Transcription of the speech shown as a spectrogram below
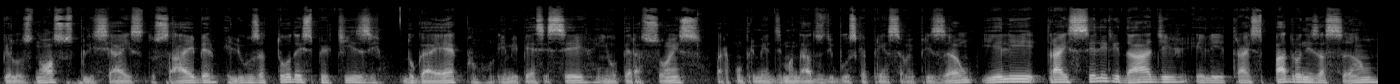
pelos nossos policiais do Cyber. Ele usa toda a expertise do GAECO, MPSC, em operações para cumprimento de mandados de busca, apreensão e prisão. E ele traz celeridade, ele traz padronização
